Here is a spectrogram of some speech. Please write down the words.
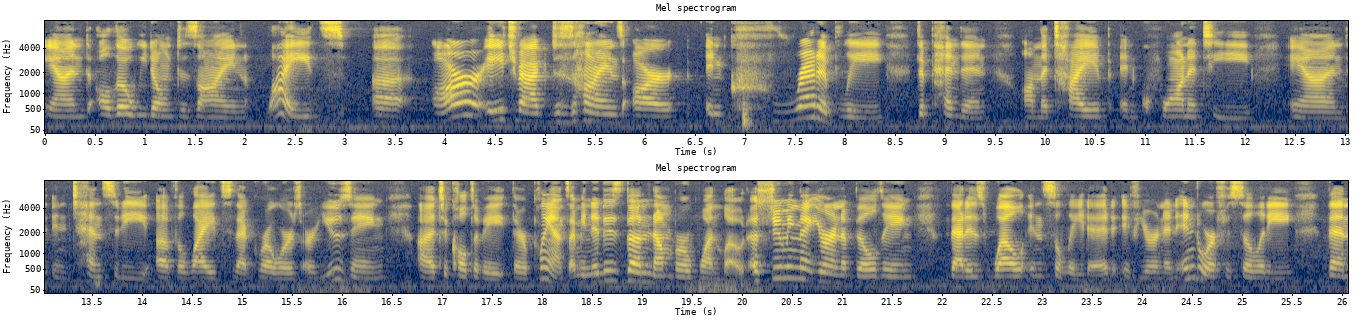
and although we don't design lights, uh, our HVAC designs are incredibly dependent on the type and quantity and intensity of the lights that growers are using uh, to cultivate their plants. I mean, it is the number one load. Assuming that you're in a building that is well insulated, if you're in an indoor facility, then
